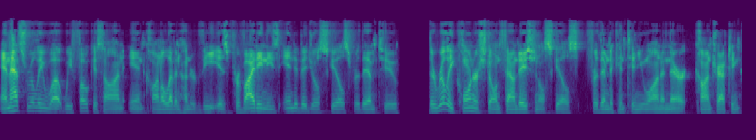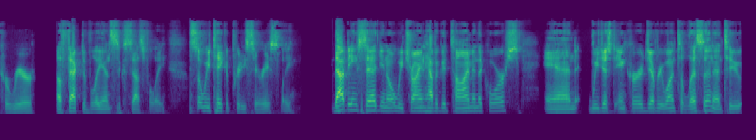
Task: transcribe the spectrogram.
And that's really what we focus on in Con 1100V is providing these individual skills for them to they're really cornerstone foundational skills for them to continue on in their contracting career effectively and successfully. So we take it pretty seriously. That being said, you know, we try and have a good time in the course and we just encourage everyone to listen and to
